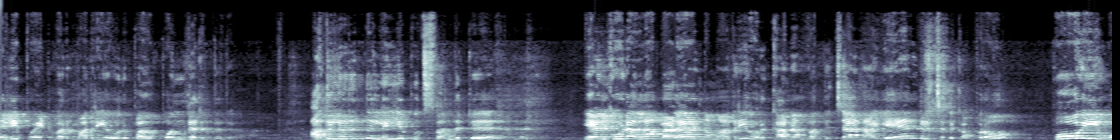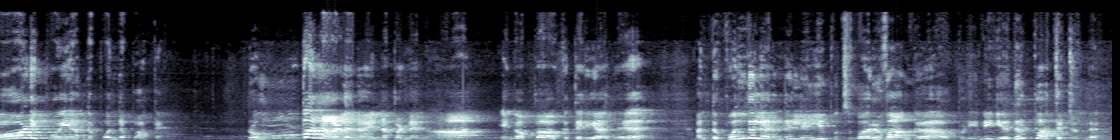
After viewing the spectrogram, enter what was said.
எலி போயிட்டு வர மாதிரி ஒரு ப பொந்து இருந்தது. அதுலேருந்து லில்லி புட்ஸ் வந்துட்டு என் கூடலாம் விளையாடின மாதிரி ஒரு கனம் வந்துச்சா நான் ஏந்திரிச்சதுக்கப்புறம் போய் ஓடி போய் அந்த பொந்தை பார்த்தேன். ரொம்ப நாள் நான் என்ன பண்ணேன்னா எங்கள் அப்பாவுக்கு தெரியாது அந்த பொந்துல இருந்து லில்லி புட்ஸ் வருவாங்க அப்படின்னு எதிர்பார்த்துட்டு இருந்தேன்.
